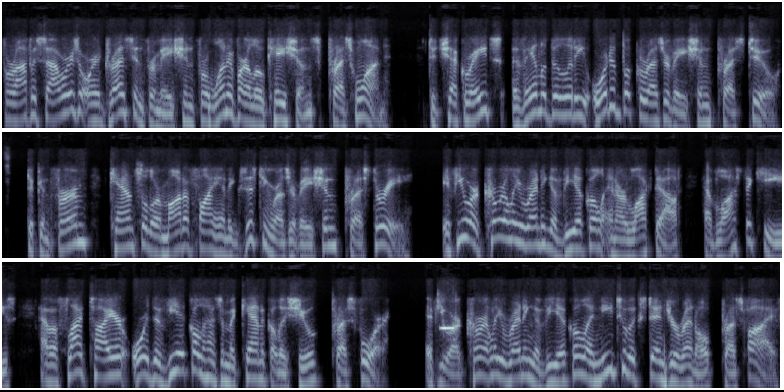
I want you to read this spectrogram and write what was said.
For office hours or address information for one of our locations, press 1. To check rates, availability, or to book a reservation, press 2. To confirm, cancel, or modify an existing reservation, press 3. If you are currently renting a vehicle and are locked out, have lost the keys, have a flat tire, or the vehicle has a mechanical issue, press 4. If you are currently renting a vehicle and need to extend your rental, press 5.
